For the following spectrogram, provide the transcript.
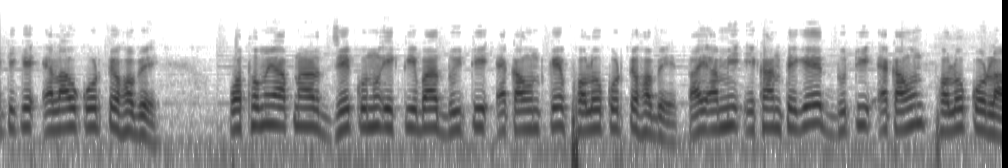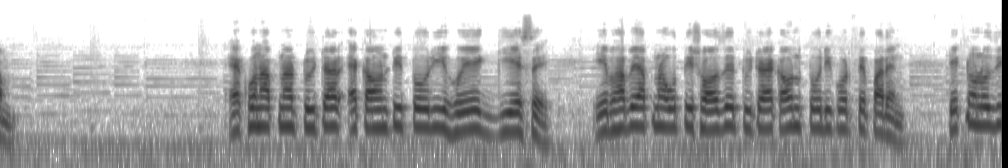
এটিকে অ্যালাউ করতে হবে। প্রথমে আপনার যে কোনো একটি বা দুইটি অ্যাকাউন্টকে ফলো করতে হবে। তাই আমি এখান থেকে দুটি অ্যাকাউন্ট ফলো করলাম। এখন আপনার টুইটার অ্যাকাউন্টটি তৈরি হয়ে গিয়েছে। এভাবে আপনার অতি সহজে টুইটার অ্যাকাউন্ট তৈরি করতে পারেন। টেকনোলজি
